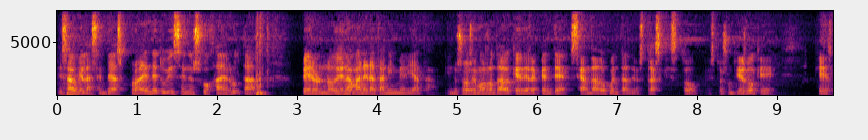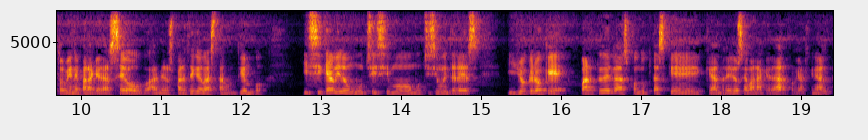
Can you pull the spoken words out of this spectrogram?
es algo que mm. las empresas probablemente tuviesen en su hoja de ruta, pero no de una manera tan inmediata. Y nosotros hemos notado que de repente se han dado cuenta de, ostras, que esto, esto es un riesgo, que, esto viene para quedarse o al menos parece que va a estar un tiempo. Y sí que ha habido muchísimo, muchísimo interés. Y yo creo que parte de las conductas que, que han traído se van a quedar, porque al final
